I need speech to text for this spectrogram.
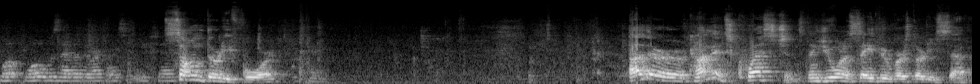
What, what was that other reference that you said? Psalm 34. Other comments, questions, things you want to say through verse 37?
